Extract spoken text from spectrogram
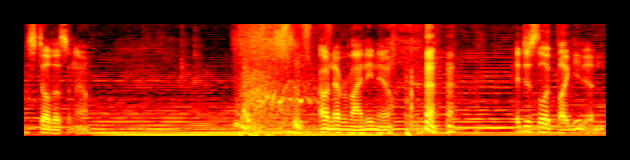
He still doesn't know. Oh, never mind. He knew. it just looked like he didn't.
